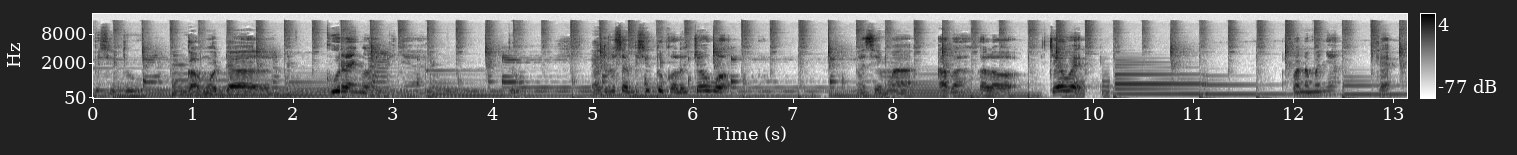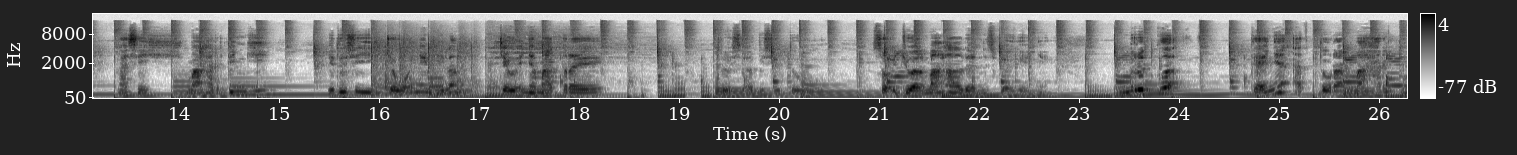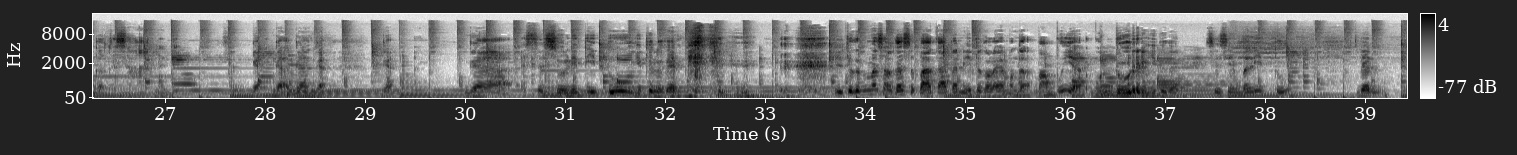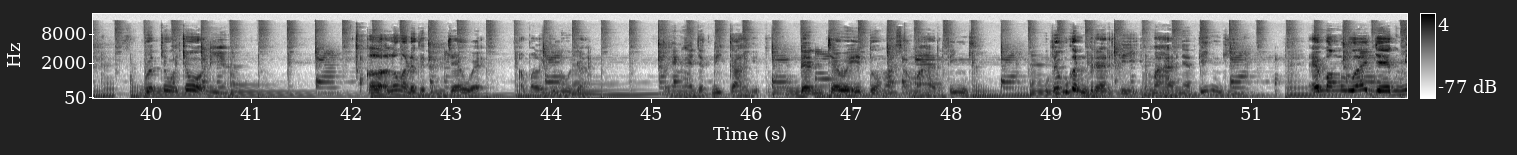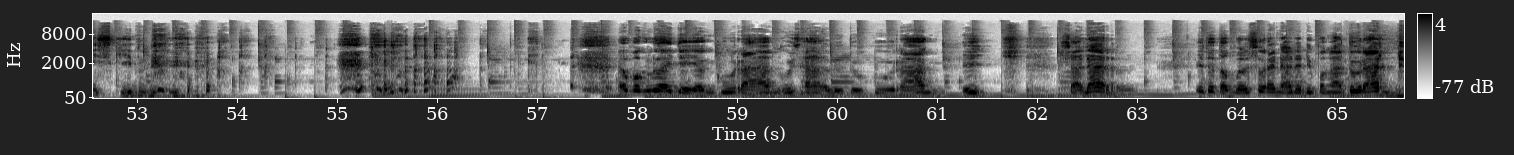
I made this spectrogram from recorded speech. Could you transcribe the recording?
habis itu nggak modal kurang lah intinya. Itu nah terus habis itu kalau cowok ngasih ma apa kalau cewek apa namanya kayak ngasih mahar tinggi itu si cowoknya bilang ceweknya matre. Terus habis itu sok jual mahal dan sebagainya. Menurut gua kayaknya aturan mahar itu nggak ke sana deh. Nggak nggak nggak nggak nggak sesulit itu gitu loh kan itu kan masalah kesepakatan gitu kalau emang nggak mampu ya mundur gitu kan. Sesimpel itu. Dan buat cowok-cowok nih ya kalau lu nggak deketin cewek apalagi lu udah pengen ngajak nikah gitu dan cewek itu masang mahar tinggi itu bukan berarti maharnya tinggi. Emang lu aja yang miskin Abang lu aja yang kurang Usaha lu tuh kurang. Hei Sadar. Itu tombol suren ada di pengaturan.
